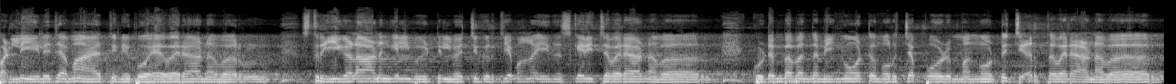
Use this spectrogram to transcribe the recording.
പള്ളിയിൽ ജമാഅത്തിന് പോയവരാണവർ. സ്ത്രീകളാണെങ്കിൽ വീട്ടിൽ വെച്ച് കൃത്യമായി നിസ്കരിച്ചവരാണവർ. കുടുംബബന്ധം ഇങ്ങോട്ട് മുറിച്ചപ്പോഴും അങ്ങോട്ട് ചേർത്തവരാണവർ.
